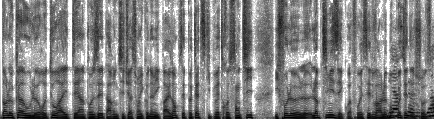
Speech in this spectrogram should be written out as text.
Dans le cas où le retour a été imposé par une situation économique, par exemple, c'est peut-être ce qui peut être ressenti. Il faut l'optimiser, quoi. Il faut essayer de voir le bon côté des choses. Bien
